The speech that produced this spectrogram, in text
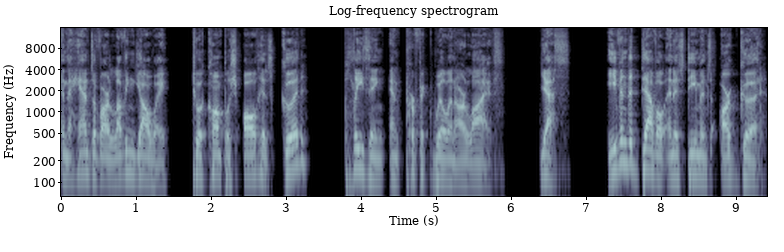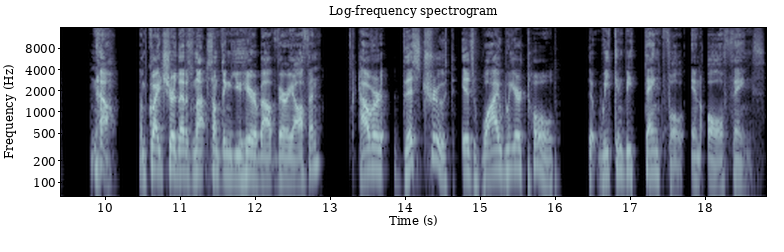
in the hands of our loving Yahweh to accomplish all his good, pleasing, and perfect will in our lives. Yes, even the devil and his demons are good. Now, I'm quite sure that is not something you hear about very often. However, this truth is why we are told that we can be thankful in all things.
